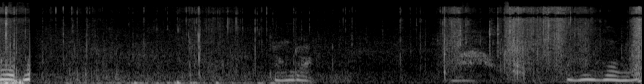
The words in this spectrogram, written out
มืดมืดสองดอกว้าวอันนี้แห้งแล้ว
